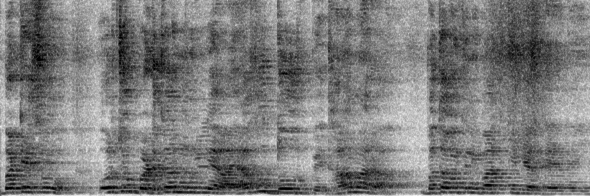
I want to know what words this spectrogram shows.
बटे सौ। और जो बढ़कर मूल्य आया, वो दो रुपए था हमारा। बताओ इतनी बात क्लियर है नहीं?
